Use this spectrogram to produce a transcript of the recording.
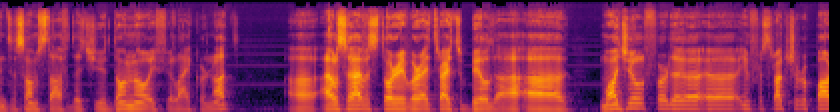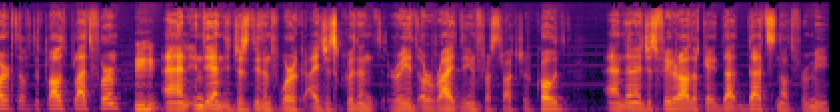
into some stuff that you don't know if you like or not. Uh, I also have a story where I tried to build a, a module for the uh, infrastructure part of the cloud platform, Mhm. and in the end, it just didn't work. I just couldn't read or write the infrastructure code, and then I just figured out, okay, that that's not for me.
